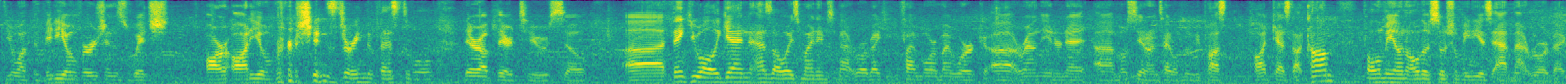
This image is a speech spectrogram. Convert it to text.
If you want the video versions, which are audio versions during the festival, they're up there too. So, uh, thank you all again. As always, my name's Matt Rohrbeck. You can find more of my work uh, around the internet, uh, mostly on UntitledMoviePodcast.com. Follow me on all those social medias at Matt Rohrbeck.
